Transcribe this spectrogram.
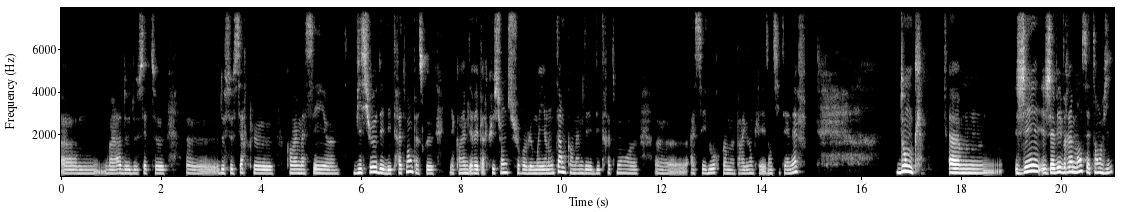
euh, euh, de ce cercle quand même assez vicieux des, traitements parce qu'il y a quand même des répercussions sur le moyen long terme, quand même des, traitements assez lourds comme par exemple les anti-TNF. Donc, j'avais vraiment cette envie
